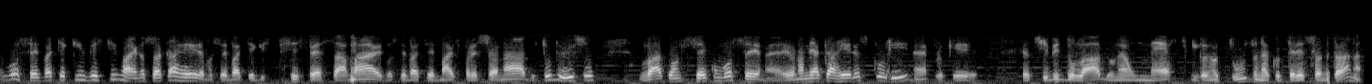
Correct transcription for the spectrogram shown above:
você vai ter que investir mais na sua carreira, você vai ter que se estressar mais, você vai ser mais pressionado, tudo isso vai acontecer com você, né? Eu na minha carreira escolhi, né? Porque eu tive do lado, né? Um mestre que ganhou tudo, né? Com o Tere Santana.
